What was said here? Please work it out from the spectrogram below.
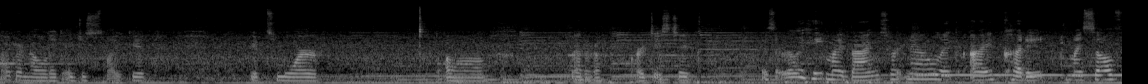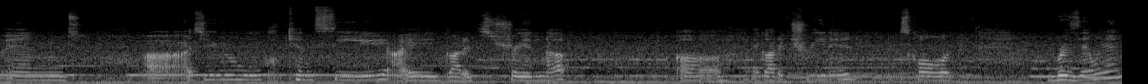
I don't know like I just like it it's more uh I don't know artistic because I really hate my bangs right now like I cut it myself and uh, as you can see I got it straightened up uh, I got it treated. It's called Brazilian,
